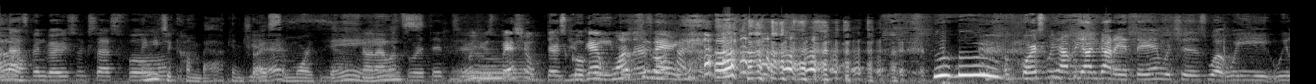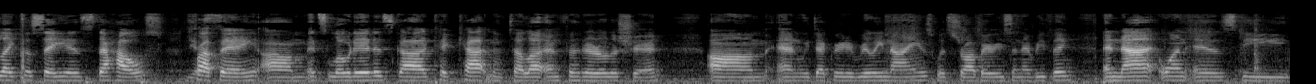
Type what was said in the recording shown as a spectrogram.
and that's been very successful. I need to come back and try Yes. some more Yeah. things. No, that one's worth it too. Well, you're special. There's you get one there's today. of- Of course, we have the algarete, which is what we, we like to say is the house Yes. frappe. Um, it's loaded. It's got Kit Kat, Nutella, and Ferrero Rocher. Um, and we decorated really nice with strawberries and everything. And that one is the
